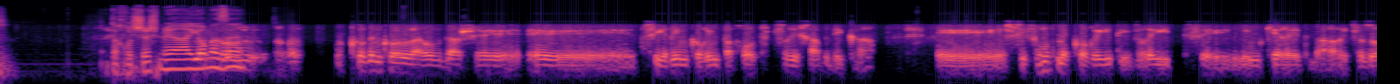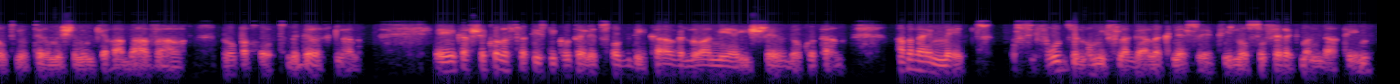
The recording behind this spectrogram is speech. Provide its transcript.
אתה חושש מהיום הזה? קודם כל, העובדה שצעירים קוראים פחות צריכה בדיקה. ספרות מקורית עברית נמכרת בארץ הזאת יותר משנמכרה בעבר, לא פחות, בדרך כלל. כך שכל הסטטיסטיקות האלה צריכות בדיקה ולא אני האיש שאבדוק אותן. אבל האמת, ספרות זה לא מפלגה לכנסת, היא לא סופרת מנדטים.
